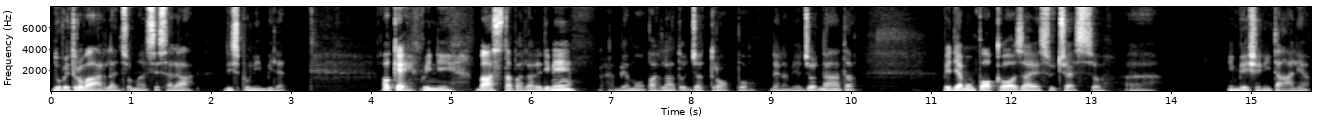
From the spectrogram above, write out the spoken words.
dove trovarla, insomma, se sarà disponibile. Ok, quindi basta parlare di me, abbiamo parlato già troppo della mia giornata. Vediamo un po' cosa è successo eh, invece in Italia.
